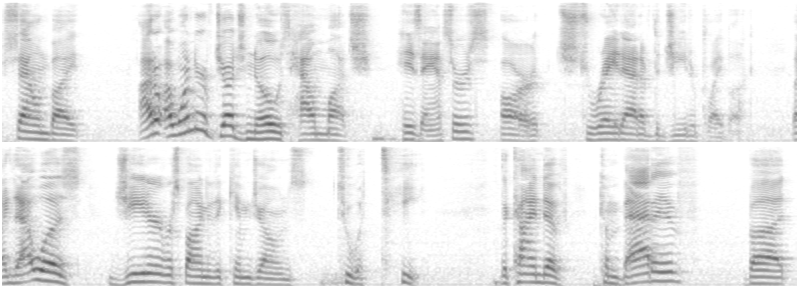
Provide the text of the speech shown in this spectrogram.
soundbite. I don't. I wonder if Judge knows how much his answers are straight out of the Jeter playbook. Like that was Jeter responded to Kim Jones to a T. The kind of combative, but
